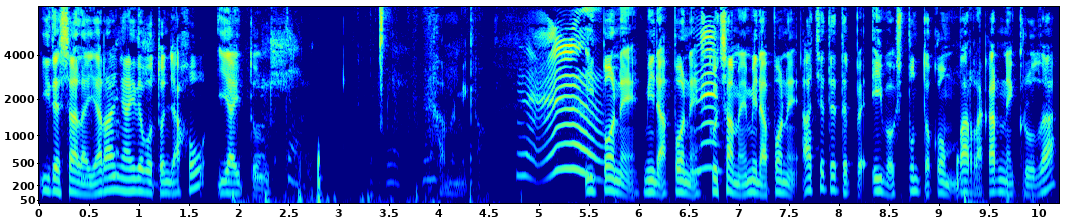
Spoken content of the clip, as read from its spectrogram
y te sale y ahora añadido botón Yahoo y iTunes. Déjame el micro. Y pone, mira, pone, escúchame, mira, pone http barra carne cruda,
